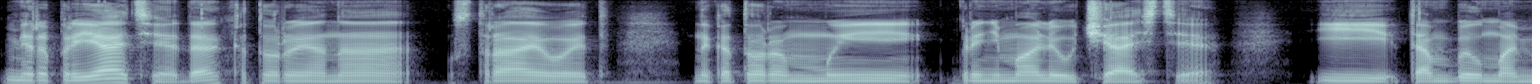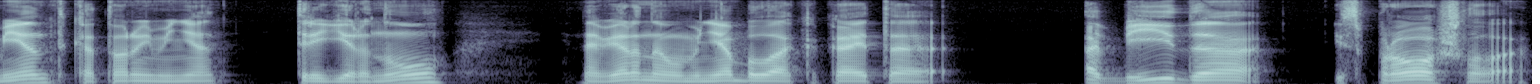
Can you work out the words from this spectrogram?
мероприятие, да, которое она устраивает, на котором мы принимали участие. И там был момент, который меня триггернул. Наверное, у меня была какая-то обида из прошлого,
